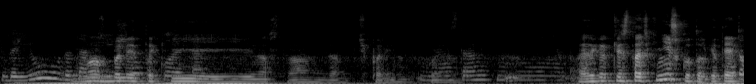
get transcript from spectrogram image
Чудо-Юдо У там нас или были такие иностранные, там, какой-нибудь. иностранных у меня. Это как листать книжку, только ты Только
